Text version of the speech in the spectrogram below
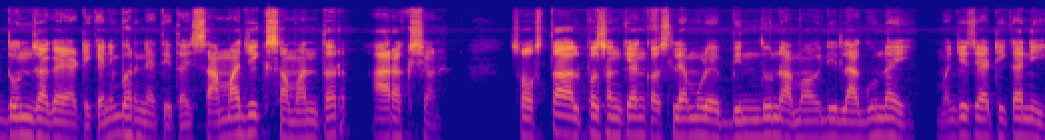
दोन जागा या ठिकाणी भरण्यात येत आहे. सामाजिक समांतर आरक्षण. संस्था अल्पसंख्याक असल्यामुळे बिंदू नामावली लागू नाही म्हणजेच या ठिकाणी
